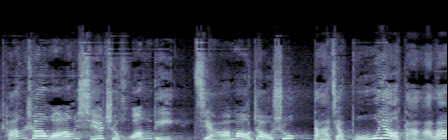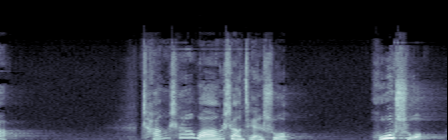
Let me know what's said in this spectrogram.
长沙王挟持皇帝，假冒诏书，大家不要打了。”长沙王上前说：“胡说，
